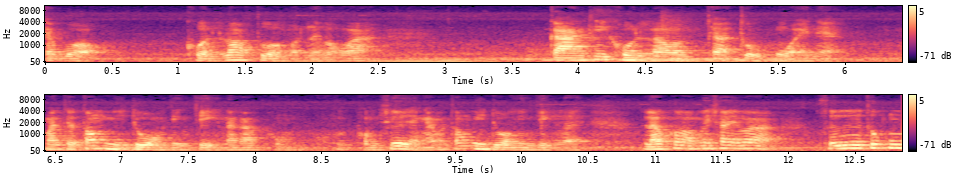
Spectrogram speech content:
จะบอกคนรอบตัวหมดเลยบอกว่า การที่คนเราจะถูกหวยเนี่ย มันจะต้องมีดวงจริง ๆ นะครับ ผมผมผมเชื่ออย่างนั้นมันต้องมีดวงจริง ๆ เลย แล้วก็ไม่ใช่ว่าซื้อทุกง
